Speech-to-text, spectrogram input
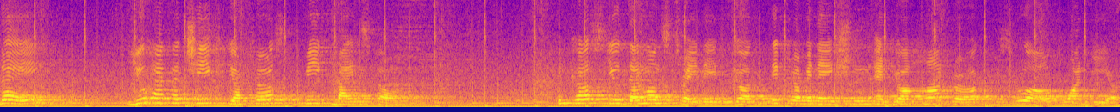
Today, you have achieved your first big milestone because you demonstrated your determination and your hard work throughout one year.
